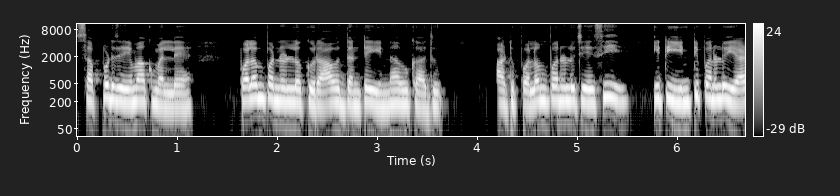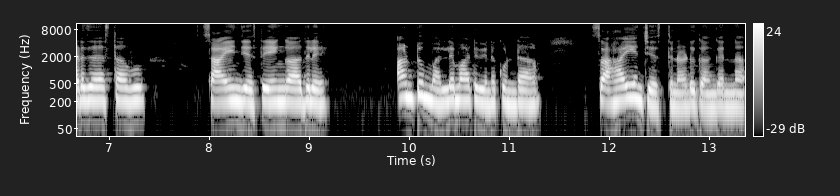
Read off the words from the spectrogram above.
సప్పుడు చేయమాకు మల్లె. పొలం పనుల్లోకి రావద్దంటే ఇన్నావు కాదు. అటు పొలం పనులు చేసి ఇటు ఇంటి పనులు ఏడ చేస్తావు? సాయం చేస్తే ఏం కాదులే. అంటూ మల్లెమాట వినకుండా సహాయం చేస్తున్నాడు గంగన్న.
